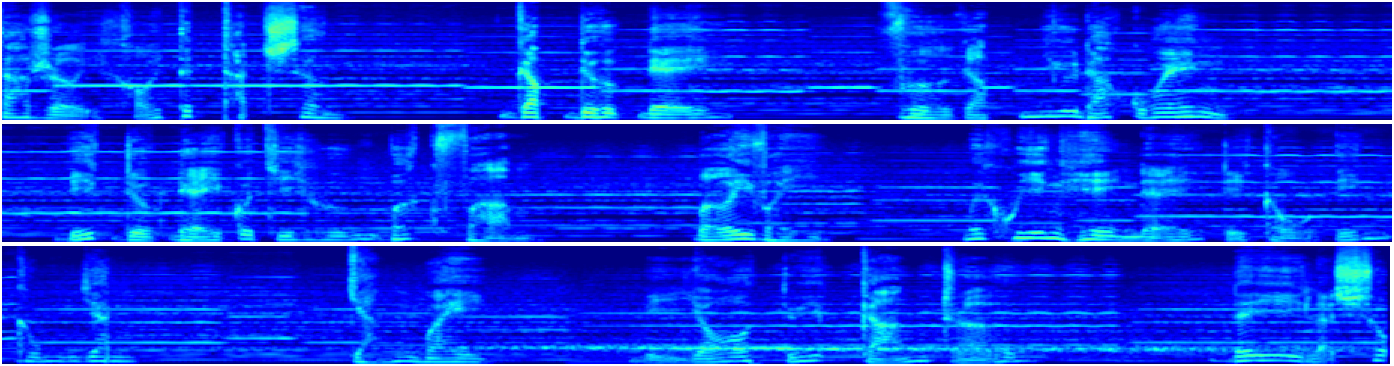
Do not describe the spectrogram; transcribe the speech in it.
ta rời khỏi tích thạch sơn, gặp được đệ, vừa gặp như đã quen. Biết được đệ có chỉ hướng bất phàm, bởi vậy mới khuyên hiền đệ đi cầu tiến công danh. Chẳng may bị gió tuyết cản trở. Đây là số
